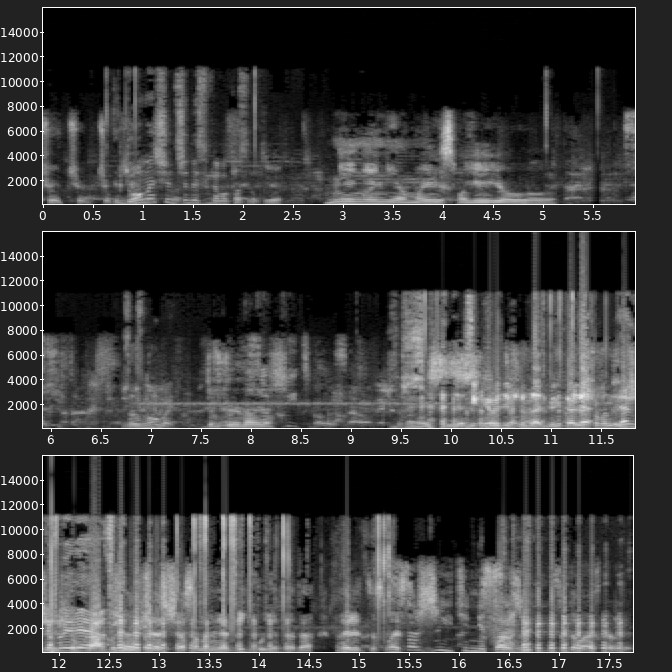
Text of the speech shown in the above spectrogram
чё, чё, чё Ти пьяный дома чи, стал? чи десь в кабаку сидиш? Не-не-не, мы с моей За знобой? дружиной. Я тільки хотів сказати, він каже, що вони Ленка, що- що привіт! вкрав- Сейчас, сейчас, сейчас она меня бить будет. Это, говорит, ты смысл? Сожительница. Сожительница, давай скажи.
